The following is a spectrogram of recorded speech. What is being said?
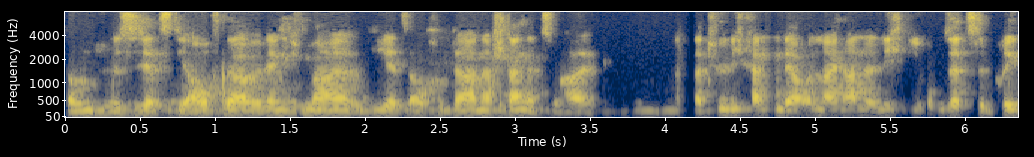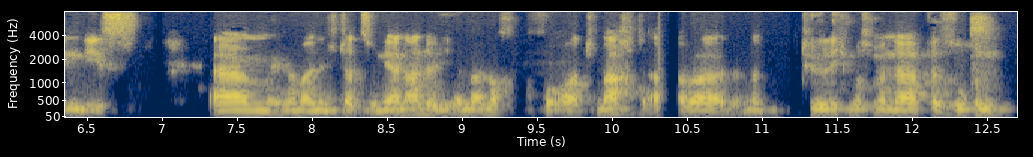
Und es ist jetzt die Aufgabe, denke ich mal, die jetzt auch da an der Stange zu halten. natürlich kann der Onlinehandel nicht die Umsätze bringen, die es ähm, ich sag mal, den stationären Handel, die immer noch vor Ort macht. Aber natürlich muss man da versuchen,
